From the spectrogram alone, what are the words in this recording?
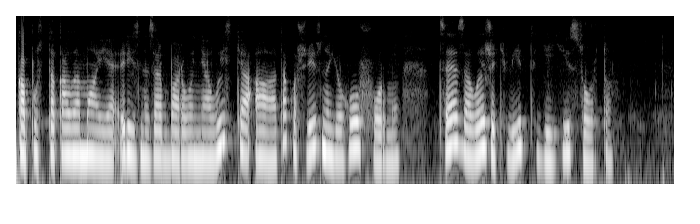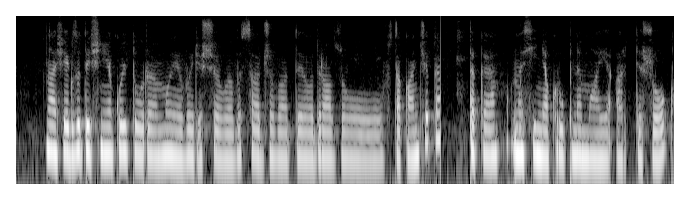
Капуста кале має різне забарвлення листя, а також різну його форму. Це залежить від її сорту. Наші екзотичні культури ми вирішили висаджувати одразу в стаканчики. Таке насіння крупне має артишок.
